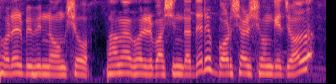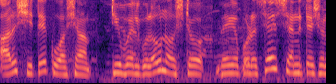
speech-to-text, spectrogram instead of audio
ঘরের বিভিন্ন অংশ। ভাঙা ঘরের বাসিন্দাদের বর্ষার সঙ্গে জল আর শীতে কুয়াশা। টিউবওয়েলগুলোও নষ্ট। ভেঙে পড়েছে স্যানিটেশন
